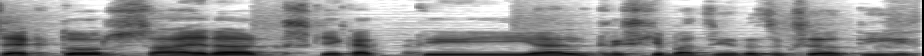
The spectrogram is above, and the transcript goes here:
Sector, Cyrax και κάτι άλλοι τρεις χιμπατζίδες, δεν ξέρω τι.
